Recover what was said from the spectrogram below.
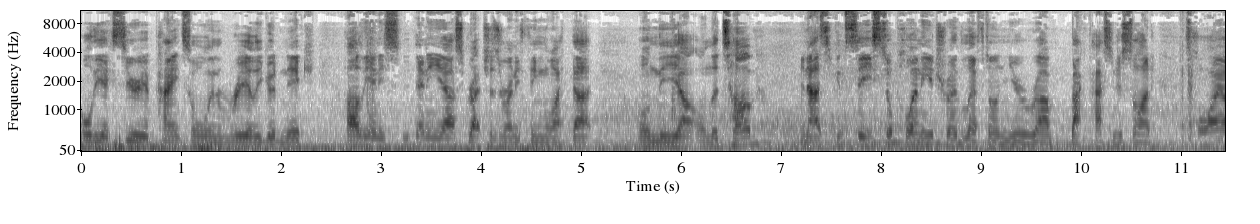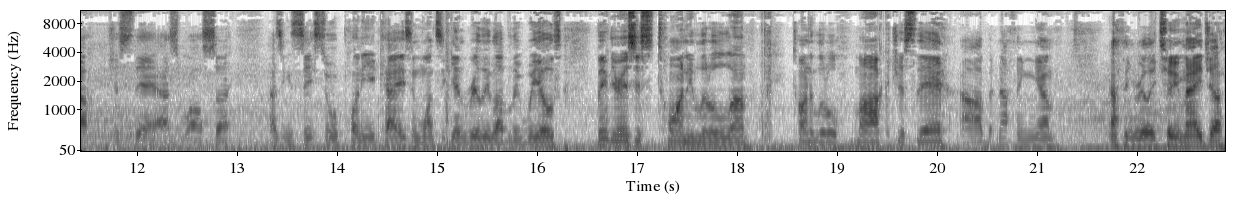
all the exterior paints all in really good nick hardly any any uh, scratches or anything like that on the uh, on the tub. And as you can see still plenty of tread left on your uh, back passenger side tire just there as well. So as you can see still plenty of Ks and once again really lovely wheels. I think there is just a tiny little um, tiny little mark just there uh, but nothing um, nothing really too major.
